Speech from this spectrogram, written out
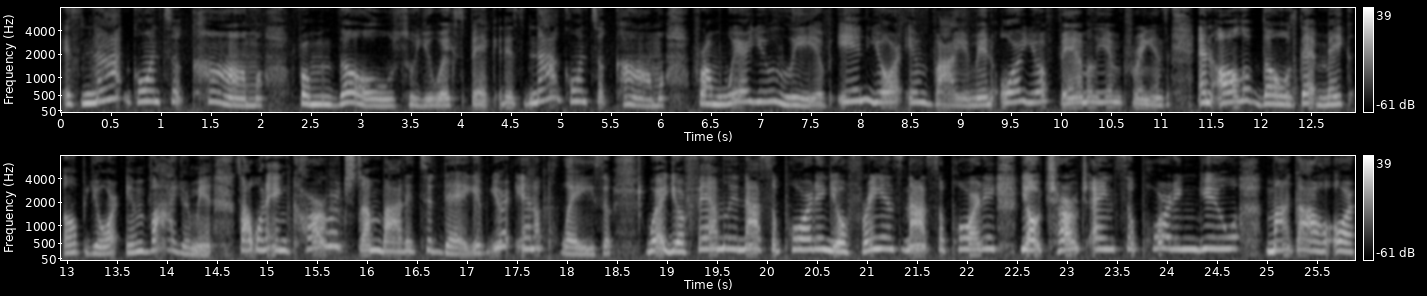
is not going to come from those who you expect. It is not going to come from where you live in your environment or your family and friends and all of those that make up your environment. So I want to encourage somebody today if you're in a place where your family not supporting, your friends not supporting, your church ain't supporting you, my God, or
